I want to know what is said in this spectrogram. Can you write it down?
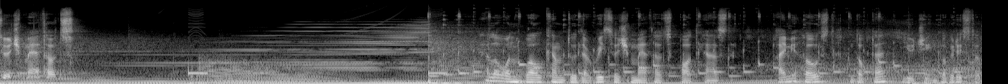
research methods. Hello and welcome to the Research Methods podcast. I'm your host, Dr. Eugene Bobristov.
